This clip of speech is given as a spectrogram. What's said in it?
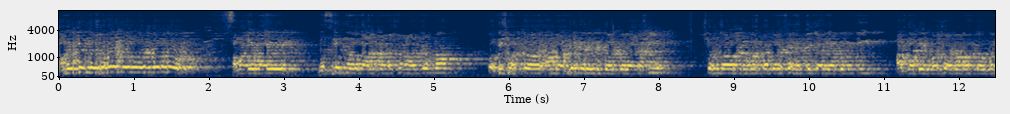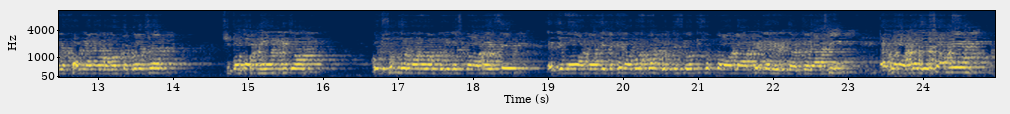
আমি জন্য সবাইকে অনুরোধ করব নসিবমূলক আলোচনা শোনার জন্য অতি সত্তর আমরা ভেতরের ভিতর চলে আসি। সুন্দর ব্যবস্থা করেছেন জামিয়া কমিটি, আপনাদের বসার ব্যবস্থা উপরে স্থানীয় ব্যবস্থা করেছেন। শীততাপ নিয়ন্ত্রিত, খুব সুন্দর মনোরম পরিবেশ করা হয়েছে। এই জন্য আমরা যেখানে অবস্থান করতেছি, অতি সত্তর আমরা ফেডারের ভিতর চলে আসি। এখন আপনাদের সামনে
